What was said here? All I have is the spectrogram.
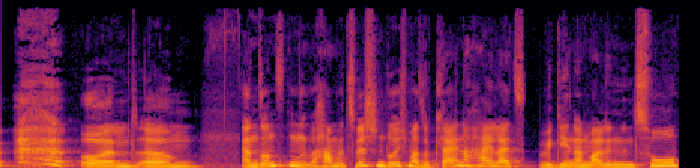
und ähm, Ansonsten haben wir zwischendurch mal so kleine Highlights. Wir gehen dann mal in den Zoo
